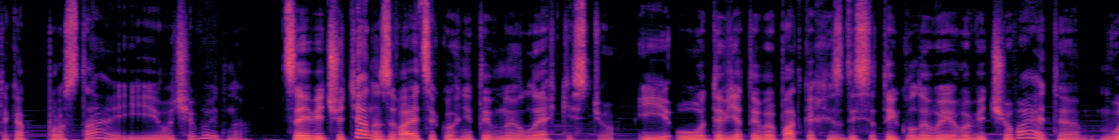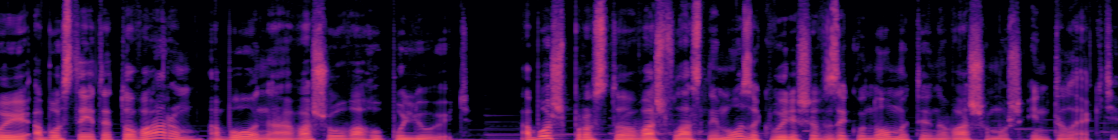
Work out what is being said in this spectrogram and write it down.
Така проста і очевидна. Це відчуття називається когнітивною легкістю, і у 9 випадках із 10, коли ви його відчуваєте, ви або стаєте товаром, або на вашу увагу полюють. Або ж просто ваш власний мозок вирішив зекономити на вашому ж інтелекті.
